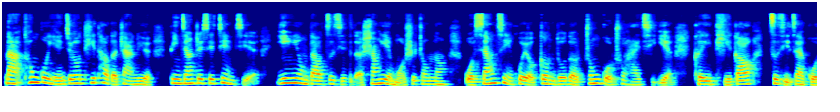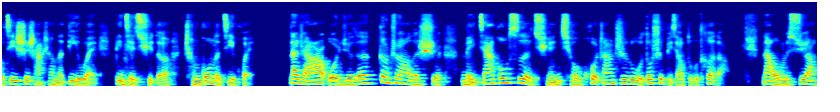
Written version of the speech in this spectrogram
那通过研究 TikTok 的战略，并将这些见解应用到自己的商业模式中呢，我相信会有更多的中国出海企业可以提高自己在国际市场上的地位，并且取得成功的机会。那然而，我觉得更重要的是，每家公司的全球扩张之路都是比较独特的。那我们需要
